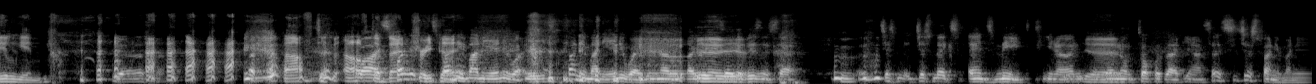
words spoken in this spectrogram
billion Yeah, after after Well, it's funny, battery it's funny money anyway. It's funny money anyway. You know, like Yeah, you say yeah. the business that just just makes ends meet. You know, and, and then on top of that, you know, so it's just funny money.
